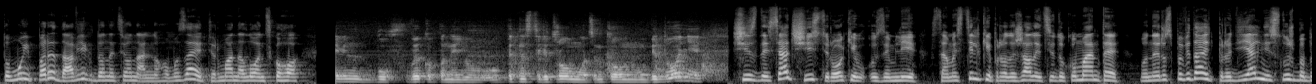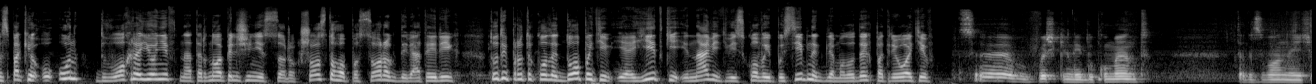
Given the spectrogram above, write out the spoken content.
тому й передав їх до Національного музею Тюрмана Лонського. Він був викопаний у 15-літровому оцинкованому бідоні. 66 років у землі. Саме стільки пролежали ці документи. Вони розповідають про діяльність Служби безпеки ОУН двох районів на Тернопільщині з 46 по 49 рік. Тут і протоколи допитів, і агітки, і навіть військовий посібник для молодих патріотів. Це вишкільний документ, так званий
